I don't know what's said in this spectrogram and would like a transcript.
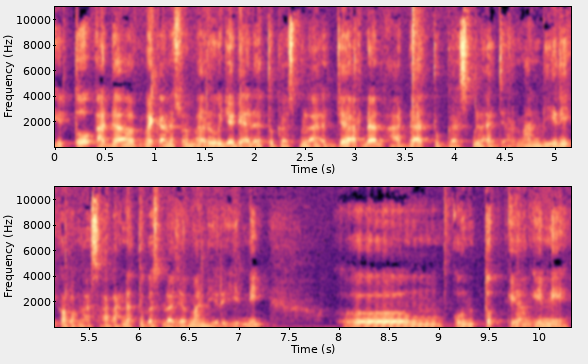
itu ada mekanisme baru. Jadi ada tugas belajar dan ada tugas belajar mandiri kalau nggak salah. Nah tugas belajar mandiri ini um, untuk yang ini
